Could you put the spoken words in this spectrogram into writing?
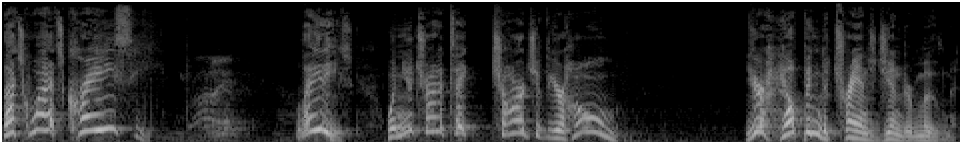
that's why it's crazy. Ladies, when you try to take charge of your home, you're helping the transgender movement.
